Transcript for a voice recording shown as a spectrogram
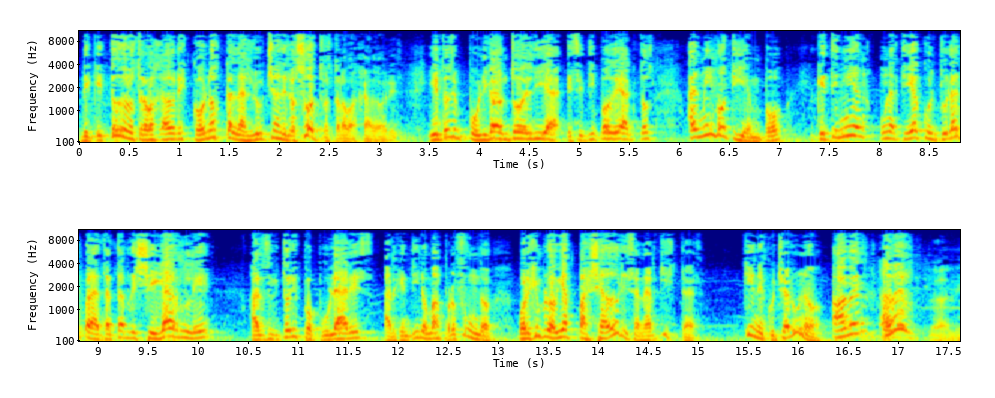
de que todos los trabajadores conozcan las luchas de los otros trabajadores. Y entonces publicaban todo el día ese tipo de actos, al mismo tiempo que tenían una actividad cultural para tratar de llegarle a los sectores populares argentinos más profundos. Por ejemplo, había payadores anarquistas. ¿Quieren escuchar uno? A ver, A ver. Dale.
